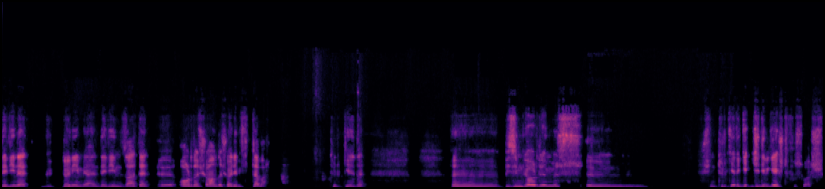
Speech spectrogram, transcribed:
dediğine döneyim yani. Dediğin zaten e, orada şu anda şöyle bir kitle var. Türkiye'de. e, bizim gördüğümüz e, şimdi Türkiye'de ciddi bir genç nüfus var.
